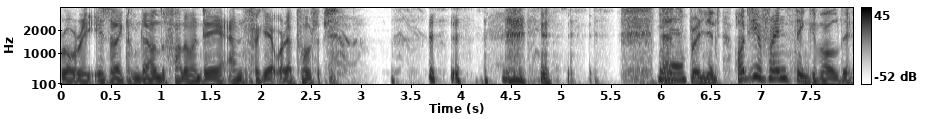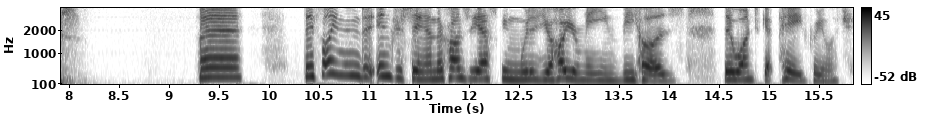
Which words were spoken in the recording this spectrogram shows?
Rory, is I come down the following day and forget where I put it. that's Yeah. brilliant. What do your friends think of all this? Uh, they find it interesting, and they're constantly asking, "Will you hire me?" Because they want to get paid, pretty much.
